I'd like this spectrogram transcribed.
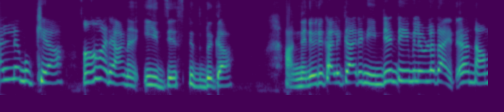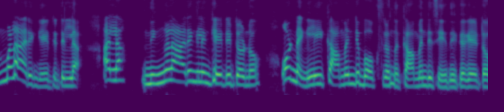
അല്ല മുഖ്യ ആരാണ് ഈ ജസ്പിത് ബ്രിഗ അങ്ങനെ ഒരു കളിക്കാരൻ ഇന്ത്യൻ ടീമിലുള്ളതായിട്ട് നമ്മൾ ആരും കേട്ടിട്ടില്ല. അല്ല നിങ്ങൾ ആരെങ്കിലും കേട്ടിട്ടുണ്ടോ? ഉണ്ടെങ്കിൽ ഈ കമന്റ് ബോക്സിൽ ഒന്ന് കമന്റ് ചെയ്തേക്ക് കേട്ടോ.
